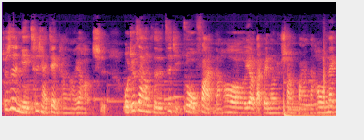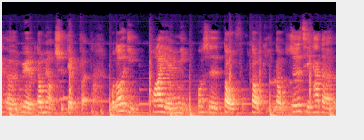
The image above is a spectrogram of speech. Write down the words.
就是你吃起来健康，然后又好吃。我就这样子自己做饭，然后也有带便当去上班，然后那个月都没有吃淀粉，我都以花椰米或是豆腐、豆皮、豆，就是其他的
